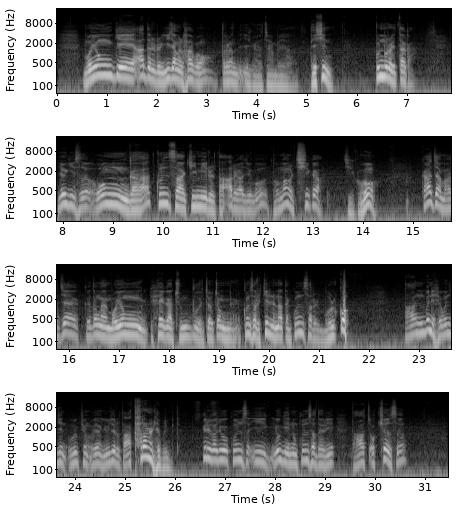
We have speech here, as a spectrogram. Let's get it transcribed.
모용계 아들을 이장을 하고 들어간 이거 저 뭐야 대신 불무로 있다가 여기서 온갖 군사 기밀을 다 알아가지고 도망을 치가 지고 가자마자 그동안 모용해가 전부 저좀 군사를 길러놨던 군사를 몰고 단번에 해원진, 의평, 의양, 유저를 다 탈환을 해버립니다. 그래가지고 군사 이 여기 있는 군사들이 다 쫓겨서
